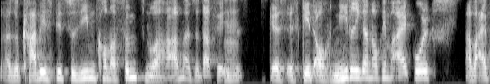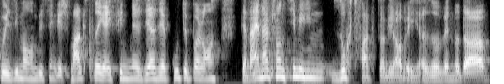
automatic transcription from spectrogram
also Kabis bis zu 7,5 nur haben. Also dafür mhm. ist es, es, es geht auch niedriger noch im Alkohol. Aber Alkohol ist immer auch ein bisschen Geschmacksträger. Ich finde eine sehr, sehr gute Balance. Der Wein hat schon ziemlich einen Suchtfaktor, glaube ich. Also wenn du da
